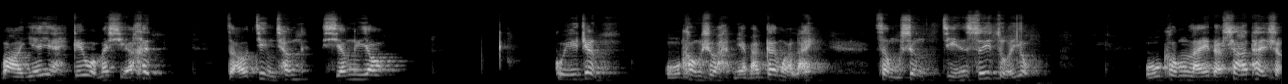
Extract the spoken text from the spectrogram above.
望爷爷给我们雪恨，早进城降妖归正。”悟空说：“你们跟我来。”众生紧随左右。悟空来到沙滩上，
